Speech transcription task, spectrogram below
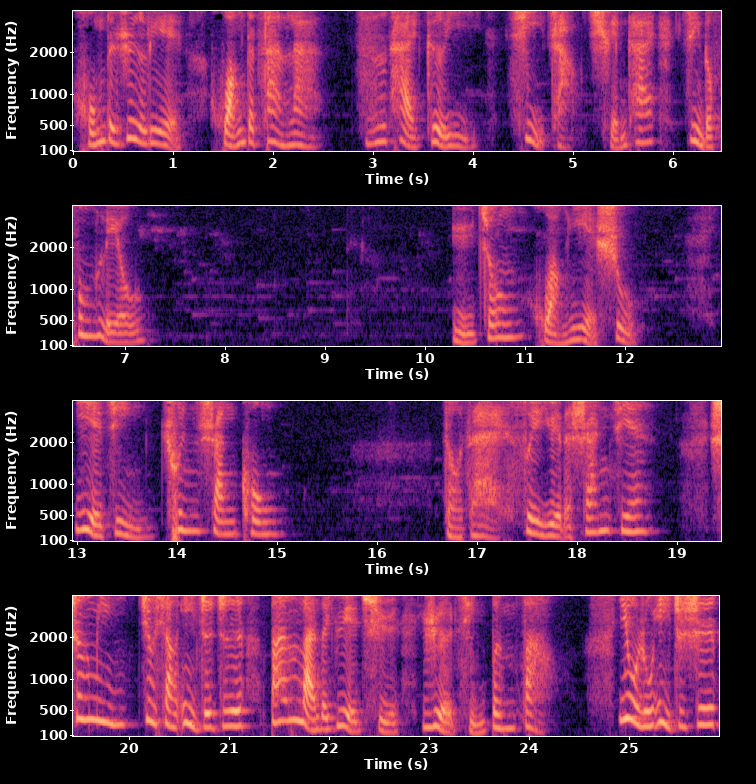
红的热烈，黄的灿烂，姿态各异，气场全开，尽得风流。雨中黄叶树，夜静春山空。走在岁月的山间，生命就像一支支斑斓的乐曲，热情奔放；又如一支支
